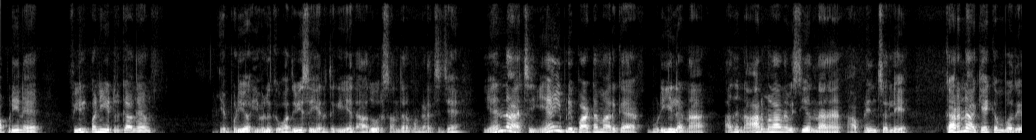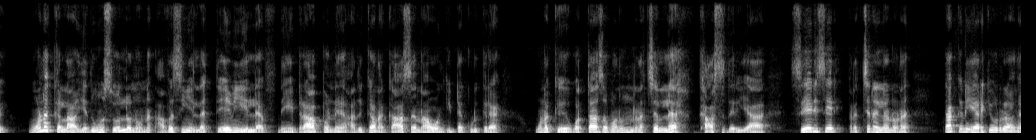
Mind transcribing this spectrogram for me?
அப்படின்னு ஃபீல் பண்ணிக்கிட்டு இருக்காங்க. எப்படியோ இவளுக்கு உதவி செய்கிறதுக்கு ஏதாவது ஒரு சந்தர்ப்பம் கிடச்சிச்சே. என்ன ஆச்சு? ஏன் இப்படி பாட்டமாக இருக்க? முடியலன்னா அது நார்மலான விஷயம் தானே அப்படின்னு சொல்லி கருணா கேட்கும்போது உனக்கெல்லாம் எதுவும் சொல்லணும்னு அவசியம் இல்லை தேவையில்லை நீ ட்ராப் பண்ணு. அதுக்கான காசை நான் உங்ககிட்ட கொடுக்குறேன். உனக்கு ஒத்தாசை பண்ணணும்னு நினச்சல்ல காசு தெரியா? சரி சரி. பிரச்சனை இல்லைன்னு டக்குன்னு இறக்கி விட்றாங்க.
